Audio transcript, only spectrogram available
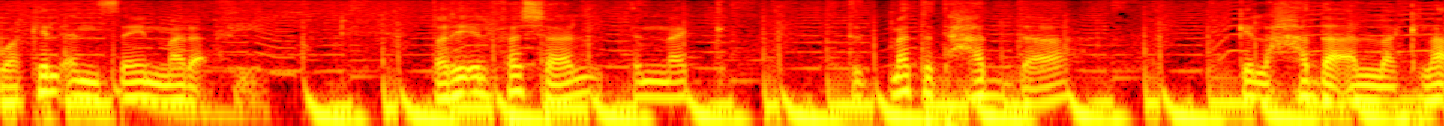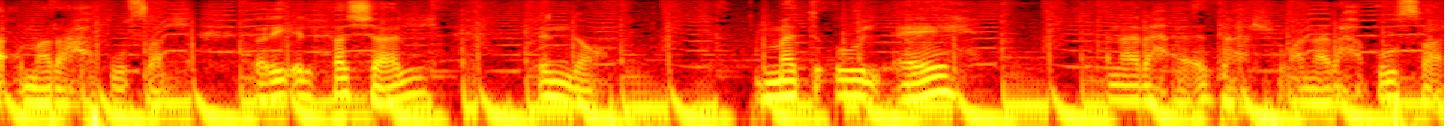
وكل إنسان مرق فيه. طريق الفشل إنك ما تتحدى كل حدا قال لك لا ما راح توصل. طريق الفشل إنه ما تقول إيه أنا رح أقدر وأنا رح أوصل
